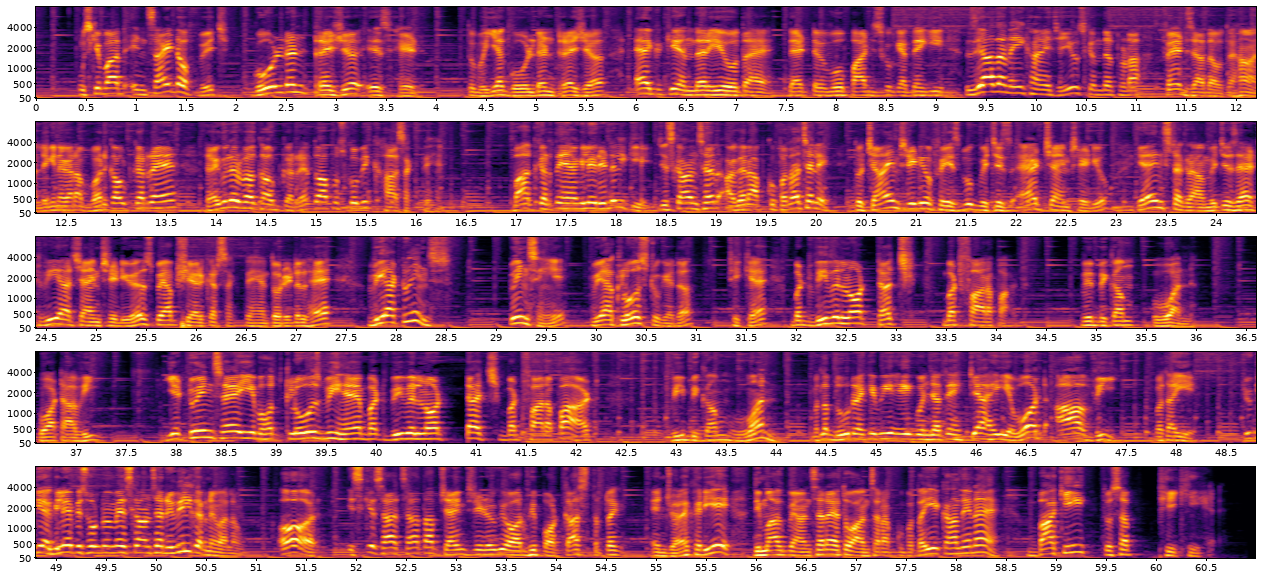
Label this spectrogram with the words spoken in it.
उसके बाद inside of which golden treasure is hid तो भैया गोल्डन ट्रेजर एग के अंदर ही होता है। दैट वो पार्ट जिसको कहते हैं कि ज़्यादा नहीं खाने चाहिए उसके अंदर थोड़ा फैट ज़्यादा होता है। हाँ लेकिन अगर आप वर्कआउट कर रहे हैं रेगुलर वर्कआउट कर रहे हैं तो आप उसको भी खा सकते हैं। बात करते हैं अगले रिडल की, जिसका आंसर अगर आपको पता चले तो Chimes Radio Facebook which is at Chimes Radio या Instagram which is at we are Chimes Radio है, उस पर आप शेयर कर सकते हैं। तो रिडल है वी आर ट्विंस ट्विंस हैं ये। वी आर क्लोज टूगेदर ठीक है? But we will not touch but far apart we become one what are we ये ट्विंस है, ये बहुत क्लोज भी हैं but we will not touch but far apart we become one मतलब दूर रह के भी एक बन जाते हैं। क्या है ये वॉट आर वी बताइए। क्योंकि अगले एपिसोड में मैं इसका आंसर रिवील करने वाला हूँ। और इसके साथ साथ आप चाइम्स रेडियो के और भी पॉडकास्ट तब तक एंजॉय करिए। दिमाग में आंसर है तो आंसर आपको पता ही है कहाँ देना है। बाकी तो सब ठीक ही है।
